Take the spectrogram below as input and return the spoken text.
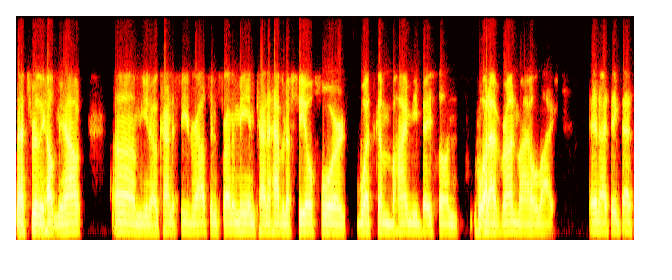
that's really helped me out. Um, you know, kind of seeing routes in front of me and kind of having a feel for what's coming behind me based on what I've run my whole life. And I think that's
